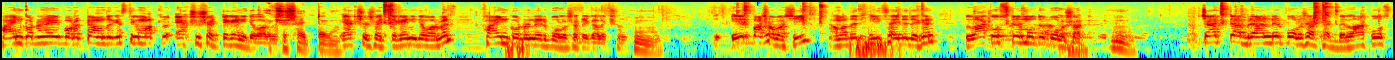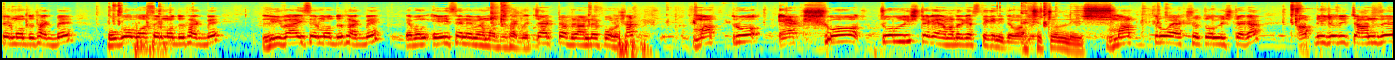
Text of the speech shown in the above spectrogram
ফাইন কটনের এই প্রোডাক্টটা আমাদের কাছ থেকে মাত্র একশো ষাট টাকায় নিতে পারবেন। একশো ষাট টাকা। একশো ষাট টাকায় নিতে পারবেন ফাইন কটনের পোলো শার্টের কালেকশন এর পাশাপাশি আমাদের এই সাইডে দেখেন লাকোস্টের মধ্যে পোলো শার্ট চারটা ব্র্যান্ডের পোলো শার্ট থাকবে। লাকোস্টের মধ্যে থাকবে হুগো বসের মধ্যে থাকবে লিভাইসের মধ্যে থাকবে এবং এইচ এন এম এর মধ্যে থাকবে। চারটা ব্র্যান্ডের পোলো শার্ট মাত্র একশো চল্লিশ টাকায় আমাদের কাছ থেকে নিতে পারবেন একশো চল্লিশ। মাত্র একশো চল্লিশ টাকা। আপনি যদি চান যে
